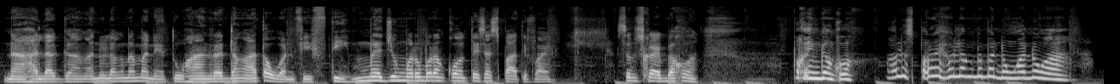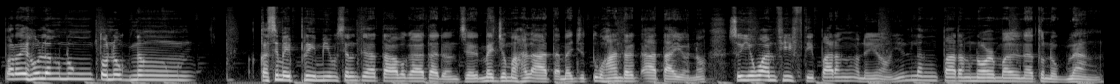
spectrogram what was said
na halagang ano lang naman eh, 200 lang ata, 150. Medyo marumurang konti sa Spotify. Subscribe ako. Pakinggan ko, halos pareho lang naman nung ano ah pareho lang nung tunog ng kasi may premium silang tinatawag ata doon. Medyo mahal ata, medyo 200 ata yun, no? So yung 150 parang ano yun, yun lang parang normal na tunog lang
